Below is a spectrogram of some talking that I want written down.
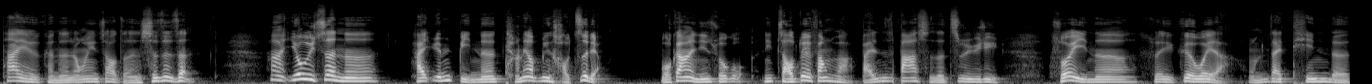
它也可能容易造成失智症。那忧郁症呢，还远比呢糖尿病好治疗。我刚刚已经说过，你找对方法，百分之八十的治愈率。所以呢，所以各位啊，我们在听的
